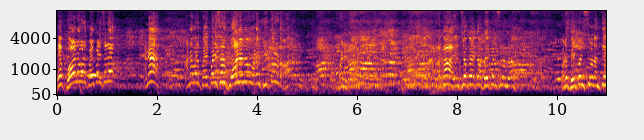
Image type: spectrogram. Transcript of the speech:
ఏ ఫోన్ వాడు భయపడిస్తాడా అన్నా అన్న వాడు భయపడిస్తాడు ఫోన్ అను వాడు తీస్తాడా వాడు భయపడుతున్నాడు మేడం. వాడు భయపడుతున్నాడు అంతే.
